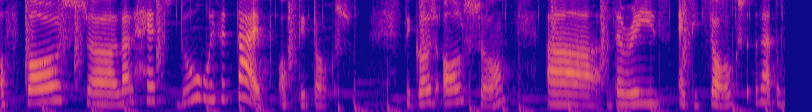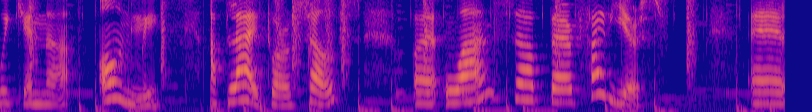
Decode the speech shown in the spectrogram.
Of course, uh, that has to do with the type of detox, because also uh, there is a detox that we can uh, only apply to ourselves uh, once uh, per five years, uh,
